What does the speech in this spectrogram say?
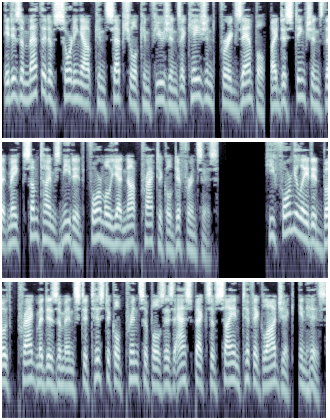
It is a method of sorting out conceptual confusions occasioned, for example, by distinctions that make sometimes needed formal yet not practical differences. He formulated both pragmatism and statistical principles as aspects of scientific logic, in his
